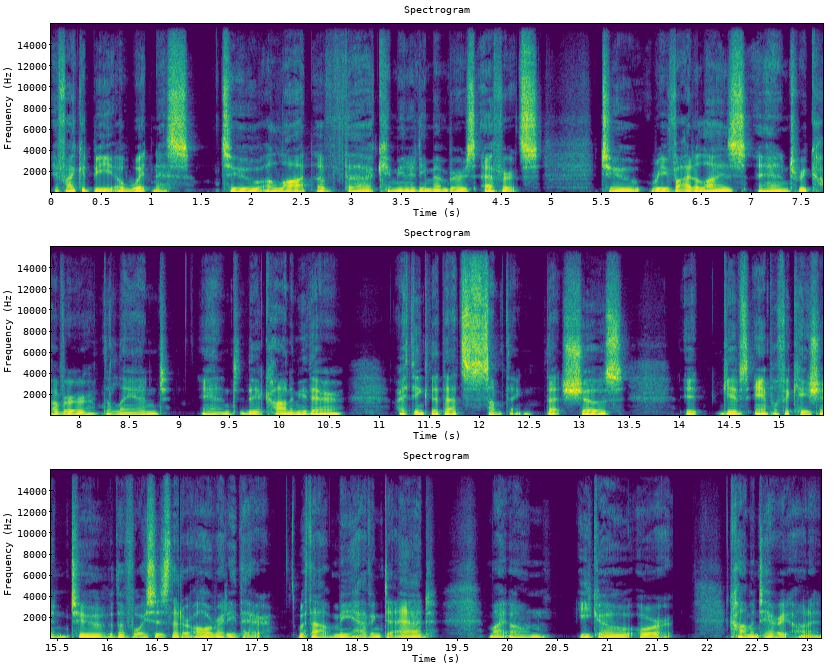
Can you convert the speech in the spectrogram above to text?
if I could be a witness to a lot of the community members' efforts to revitalize and recover the land and the economy there, I think that that's something that shows it gives amplification to the voices that are already there without me having to add my own ego or commentary on it.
